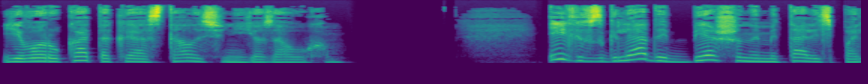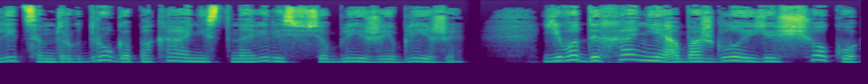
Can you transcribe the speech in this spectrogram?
Его рука так и осталась у нее за ухом. Их взгляды бешено метались по лицам друг друга, пока они становились все ближе и ближе. Его дыхание обожгло ее щеку,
